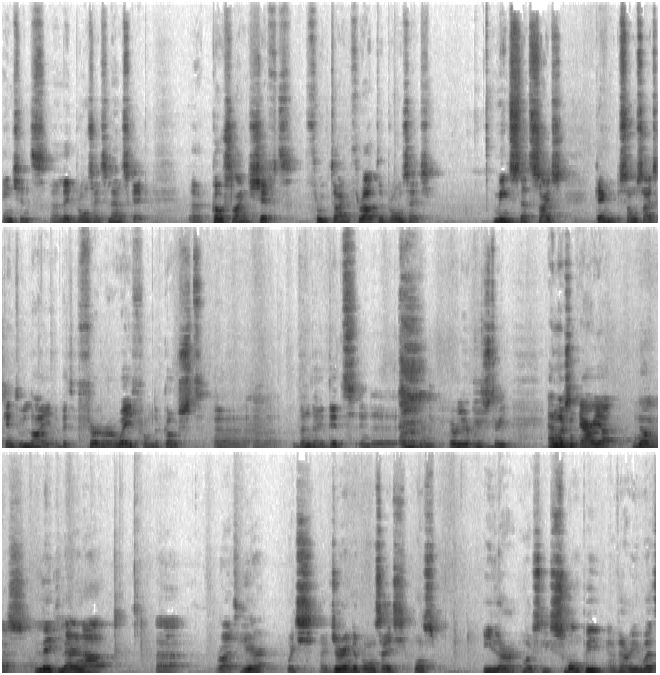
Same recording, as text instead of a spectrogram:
ancient late Bronze Age landscape. Coastline shift through time, throughout the Bronze Age, means that sites came, some sites came to lie a bit further away from the coast uh, than they did in the in earlier history. And there's an area known as Lake Lerna, right here, which during the Bronze Age was either mostly swampy and very wet,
